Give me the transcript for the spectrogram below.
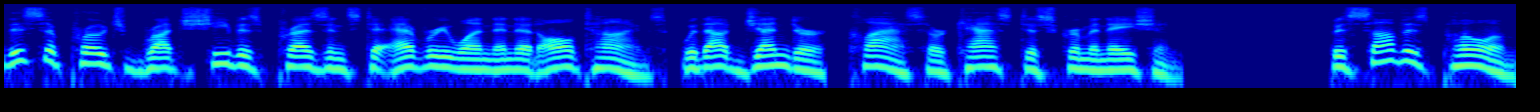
This approach brought Shiva's presence to everyone and at all times, without gender, class or caste discrimination. Basava's poem,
